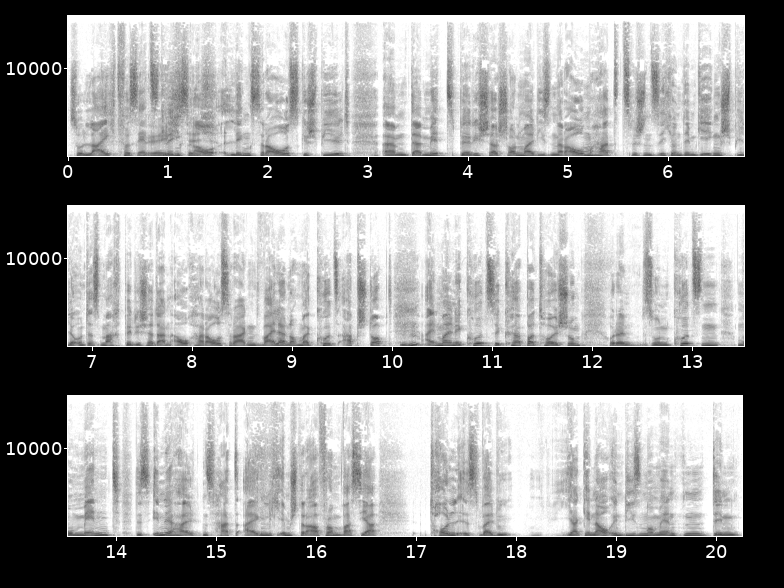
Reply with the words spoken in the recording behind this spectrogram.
so leicht versetzt links, au, links raus gespielt, ähm, damit Berisha schon mal diesen Raum hat zwischen sich und dem Gegenspieler. Und das macht Berisha dann auch herausragend, weil er nochmal kurz abstoppt, mhm. einmal eine kurze Körpertäuschung oder so einen kurzen Moment des Innehaltens hat eigentlich im Strafraum, was ja toll ist, weil du ja genau in diesen Momenten den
